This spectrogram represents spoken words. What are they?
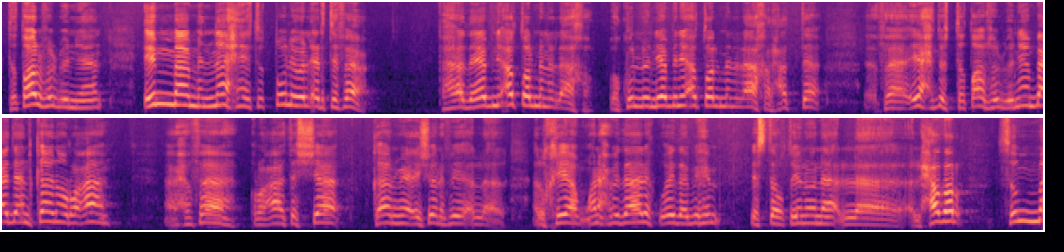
التطاول في البنيان إما من ناحية الطول والارتفاع فهذا يبني أطول من الآخر وكل يبني أطول من الآخر حتى فيحدث تطاول في البنيان بعد أن كانوا رعاة حفاة رعاة الشاء كانوا يعيشون في الخيام ونحو ذلك وإذا بهم يستوطنون الحضر ثم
